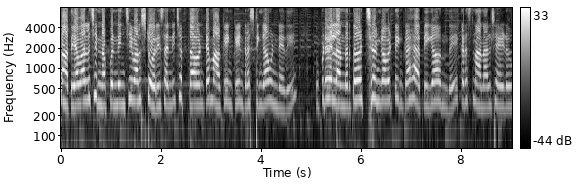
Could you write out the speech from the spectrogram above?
తాతయ్య వాళ్ళు చిన్నప్పటి నుంచి వాళ్ళ స్టోరీస్ అన్ని చెప్తా ఉంటే మాకు ఇంకా ఇంట్రెస్టింగ్గా ఉండేది. ఇప్పుడు వీళ్ళందరితో వచ్చాం కాబట్టి ఇంకా హ్యాపీగా ఉంది. ఇక్కడ స్నానాలు చేయడం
